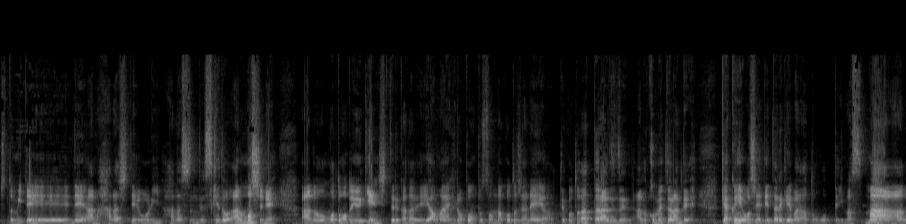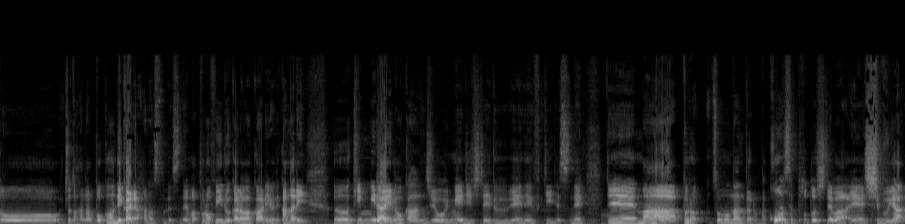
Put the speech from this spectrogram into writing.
ちょっと見てね、あの、話しており、話すんですけど、あの、もしね、あの、もともと有機園知ってる方で、いや、お前、ヒロポンプそんなことじゃねえよってことだったら、全然、あの、コメント欄で逆に教えていただければなと思っています。まあ、あのちょっと話、僕の理解で話すとですね、まあ、プロフィールからわかるように、かなり、うん、近未来の感じをイメージしている NFT ですね。で、まあ、プロ、その、なんだろうな、コンセプトとしては、えー渋谷、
